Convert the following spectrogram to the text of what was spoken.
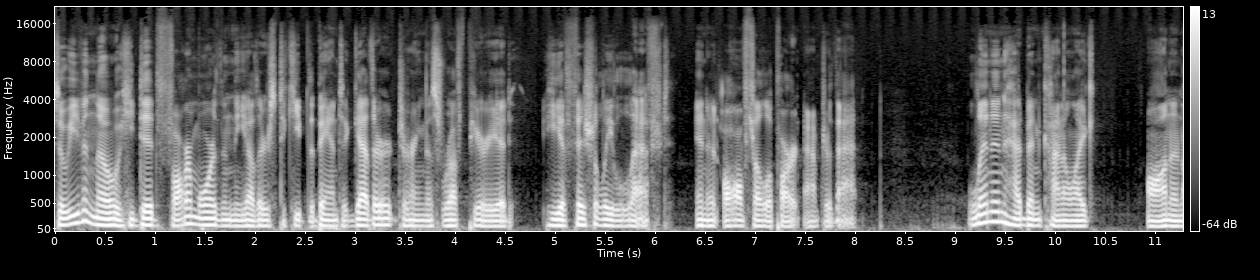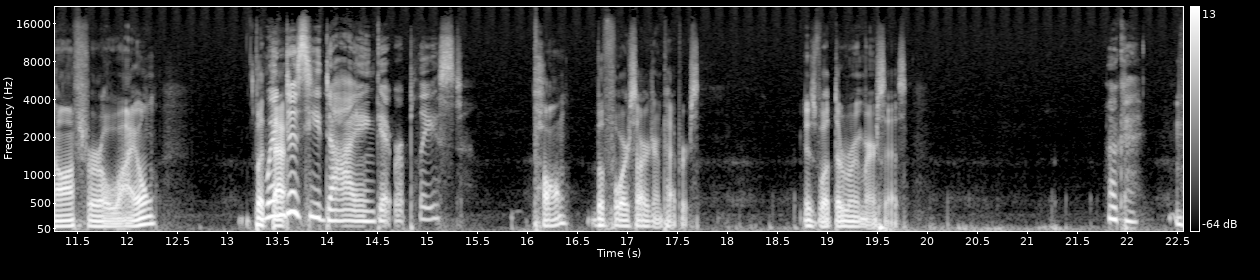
So even though he did far more than the others to keep the band together during this rough period, he officially left and it all fell apart after that. Lennon had been kind of like on and off for a while, but when that does he die and get replaced? Paul before Sergeant Pepper's is what the rumor says. Okay.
